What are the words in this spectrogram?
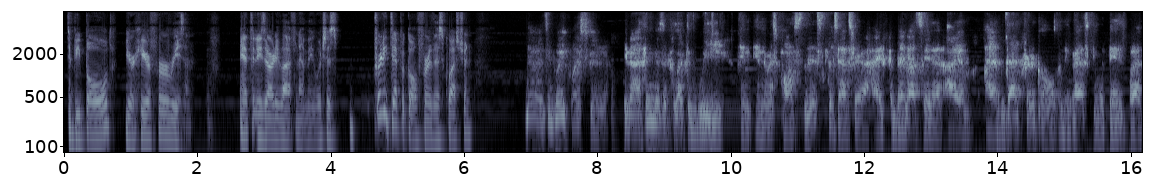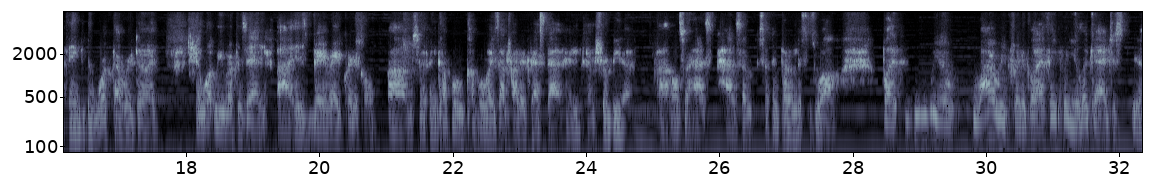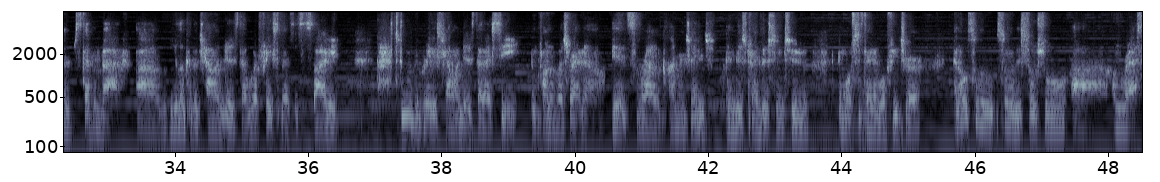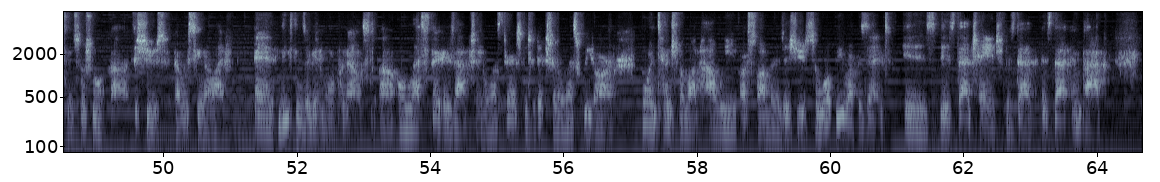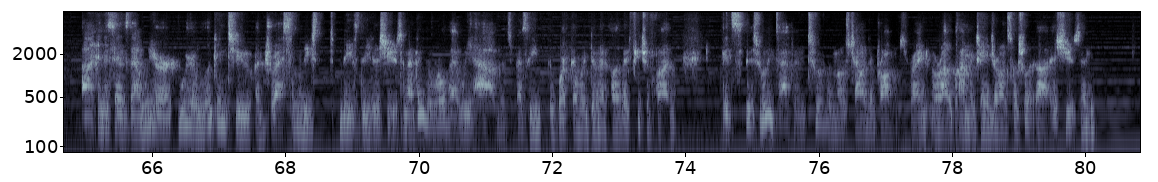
to be bold. You're here for a reason. Anthony's already laughing at me, which is pretty typical for this question. No, it's a great question. You know, I think there's a collective we in, in response to this this answer. I, I dare not say that I am I am that critical in the grand scheme of things, but I think the work that we're doing and what we represent uh, is very very critical. Um, so, in a couple couple ways, I'll try to address that, and I'm sure Vida uh, also has has some, some input on this as well. But you know, why are we critical? I think when you look at just you know stepping back, um, you look at the challenges that we're facing as a society two of the greatest challenges that I see in front of us right now. It's around climate change and this transition to a more sustainable future, and also some of the social uh, unrest and social uh, issues that we see in our life. And these things are getting more pronounced uh, unless there is action, unless there is interdiction, unless we are more intentional about how we are solving those issues. So what we represent is is that change, is that is that impact uh, in the sense that we are we are looking to address some of these these these issues. And I think the role that we have, especially the work that we're doing at Elevate Future Fund, it's it's really tackling two of the most challenging problems, right, around climate change, around social uh, issues, and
